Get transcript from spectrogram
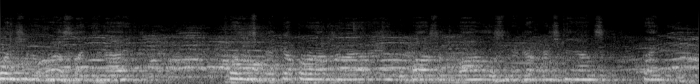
completion of wrestling tonight. Please pick up around your area uh, and deposit the bottles in the garbage cans. Thank you.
